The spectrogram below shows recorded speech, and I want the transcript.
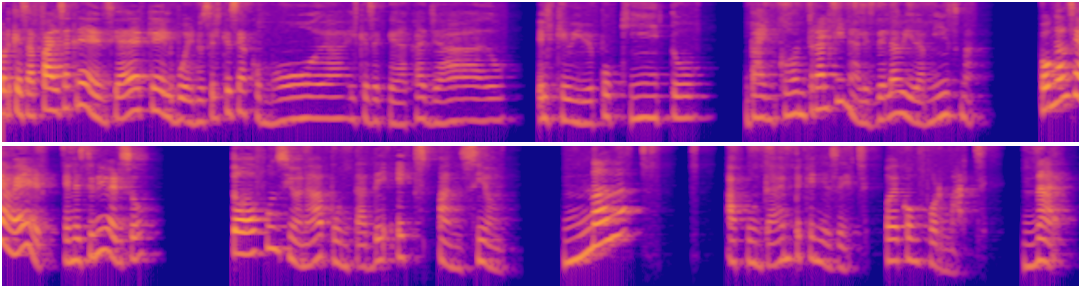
Porque esa falsa creencia de que el bueno es el que se acomoda, el que se queda callado, el que vive poquito, va en contra al final es de la vida misma. Pónganse a ver, en este universo todo funciona a punta de expansión. Nada a punta de empequeñecerse o de conformarse. Nada.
